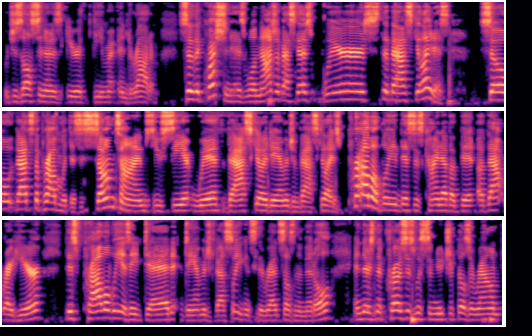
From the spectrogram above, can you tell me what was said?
which is also known as erythema induratum. So the question is, well, nodular vasculitis, where's the vasculitis? So that's the problem with this. Is sometimes you see it with vascular damage and vasculitis. Probably this is kind of a bit of that right here. This probably is a dead, damaged vessel. You can see the red cells in the middle, and there's necrosis with some neutrophils around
